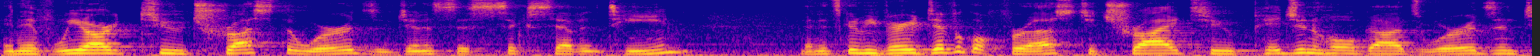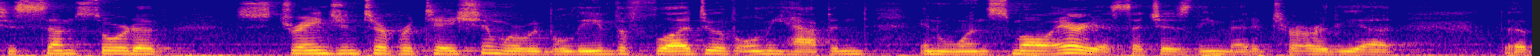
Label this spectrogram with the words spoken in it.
and if we are to trust the words of Genesis 6:17, then it's going to be very difficult for us to try to pigeonhole God's words into some sort of strange interpretation where we believe the flood to have only happened in one small area, such as the Mediterranean or the, uh, the,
